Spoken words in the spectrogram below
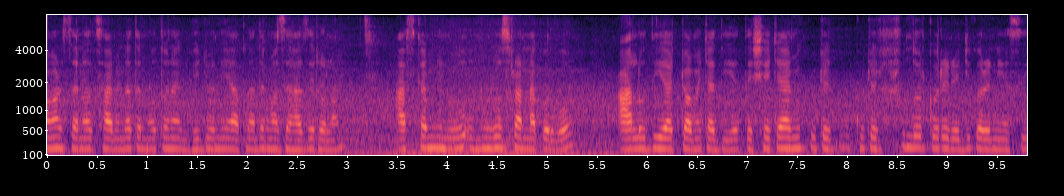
আমার চ্যানেল সাবিনাতে নতুন এক ভিডিও নিয়ে আপনাদের মাঝে হাজির হলাম। আজকে আমি নুডলস রান্না করব, আলু দিয়ে আর টমেটো দিয়ে। তো সেটা আমি কুটে কুটে সুন্দর করে রেডি করে নিয়েছি।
